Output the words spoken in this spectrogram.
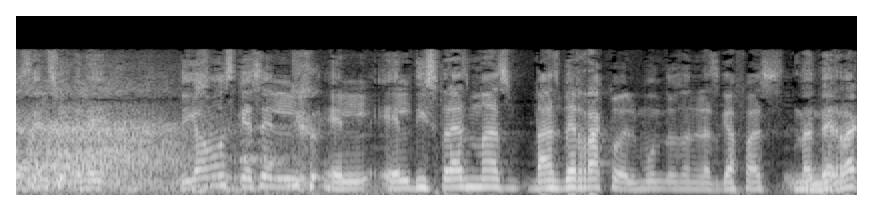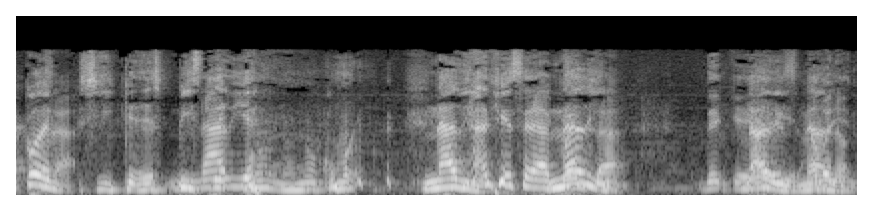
es el su- el- digamos que es el, el, el disfraz más, más berraco del mundo, son las gafas. Más de- berraco o del... sea, sí, que despiste. nadie- No, no, no, ¿cómo? Nadie. Nadie se da Nadie. cuenta de que Nadie, es- ah, nadie. bueno,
